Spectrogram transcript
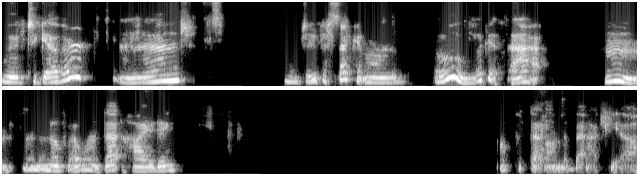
glued together and we'll do the second one. Oh, look at that. Hmm, I don't know if I want that hiding. I'll put that on the back, yeah.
